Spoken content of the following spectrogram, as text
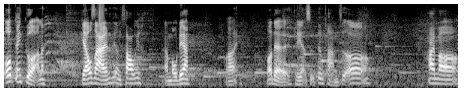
ốp cánh cửa này kéo dài đến phía đằng sau kia. À, màu đen. Đấy. nó để thể hiện sự tương phản giữa hai màu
